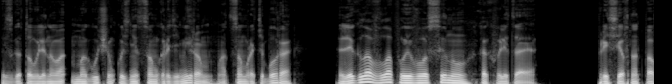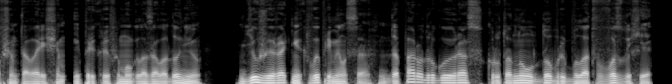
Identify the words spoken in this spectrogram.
изготовленного могучим кузнецом Градимиром, отцом Ратибора, легла в лапу его сыну, как влетая. Присев над павшим товарищем и прикрыв ему глаза ладонью, Дюжий ратник выпрямился, да пару-другую раз крутанул добрый булат в воздухе,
